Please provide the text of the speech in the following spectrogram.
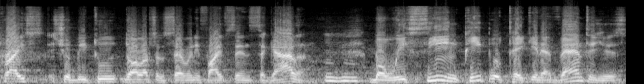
price should be two dollars and seventy-five cents a gallon. But we've seen people taking advantages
